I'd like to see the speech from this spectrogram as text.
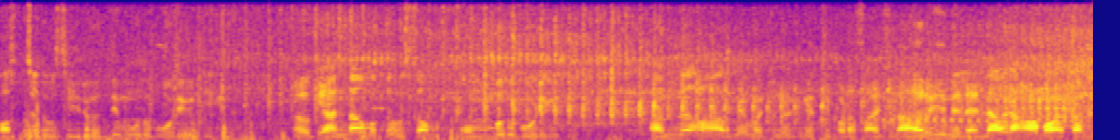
ഫസ്റ്റ് ദിവസം ഇരുപത്തി മൂന്ന് ബോഡി കിട്ടിയിട്ടുണ്ട്. ഓക്കെ. രണ്ടാമത്തെ ദിവസം ഒമ്പത് ബോഡി കിട്ടി. അന്ന് ആർമിയോ മറ്റുള്ളവർക്ക് എത്തിപ്പെടാൻ സാധിച്ചില്ല. അറിയുന്നില്ല. എല്ലാവരും ആ ഭാഗത്താണ്.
